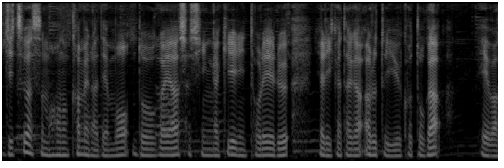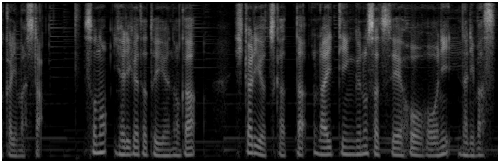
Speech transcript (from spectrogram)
実はスマホのカメラでも動画や写真が綺麗に撮れるやり方があるということが、えー分かりましたそのやり方というのが光を使ったライティングの撮影方法になります。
